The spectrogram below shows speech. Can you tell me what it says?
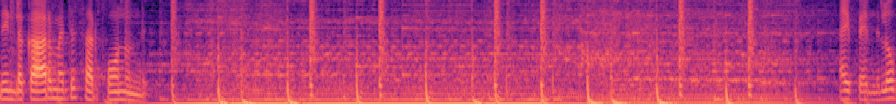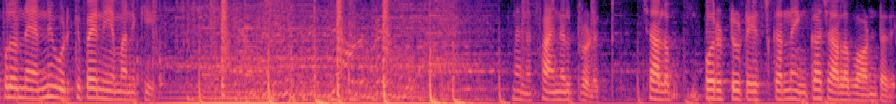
దీంట్లో కారం అయితే సరిపోనుంది. అయిపోయింది. లోపల ఉన్నాయన్నీ ఉడికిపోయినాయి మనకి. మన ఫైనల్ ప్రోడక్ట్. చాలా పొరటు టేస్ట్ కన్నా ఇంకా చాలా బాగుంటుంది.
